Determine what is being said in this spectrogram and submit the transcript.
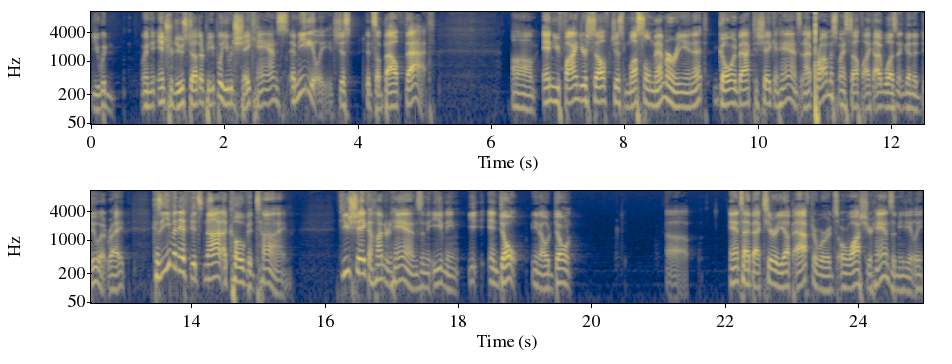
you would when introduced to other people, you would shake hands immediately. It's just it's about that. Um, and you find yourself just muscle memory in it, going back to shaking hands. And I promised myself like I wasn't going to do it, right? Because even if it's not a COVID time, if you shake a hundred hands in the evening and don't, you know, don't uh, antibacteria up afterwards or wash your hands immediately,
